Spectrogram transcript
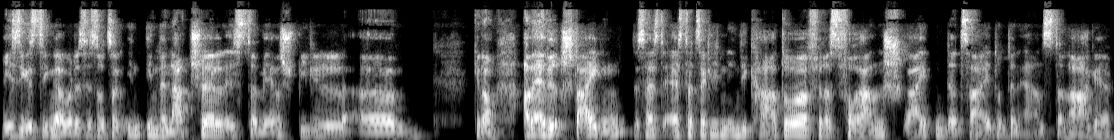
riesiges Ding, aber das ist sozusagen in, in the nutshell ist der Meeresspiegel ähm, Genau. Aber er wird steigen. Das heißt, er ist tatsächlich ein Indikator für das Voranschreiten der Zeit und den Ernst der Lage.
